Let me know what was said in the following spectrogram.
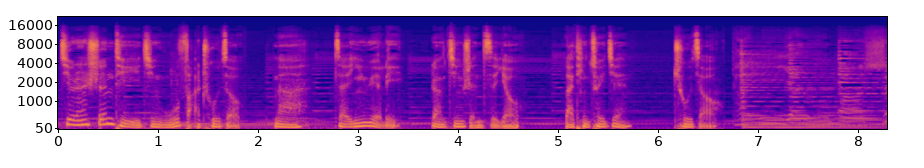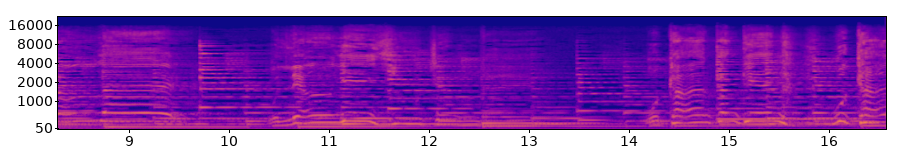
既然身体已经无法出走，那在音乐里让精神自由。来听崔健。出走。太阳爬上来，我两眼又睁开，我看看天，我看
